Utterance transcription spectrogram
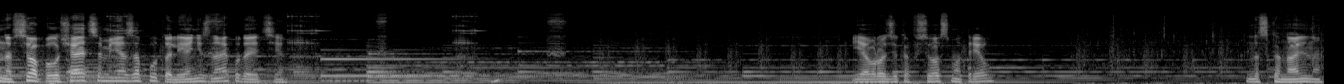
Ладно, все, получается, меня запутали. Я не знаю, куда идти. Я вроде как все осмотрел. Досконально.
